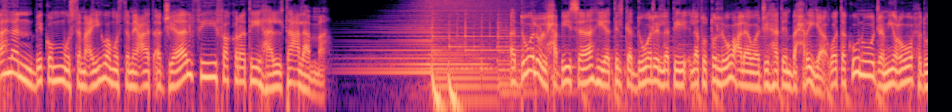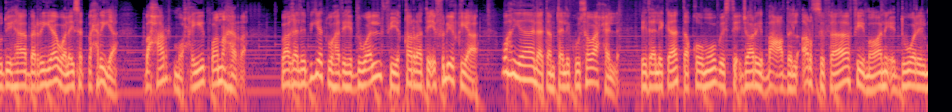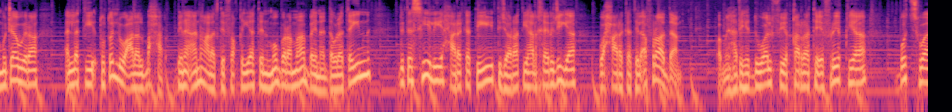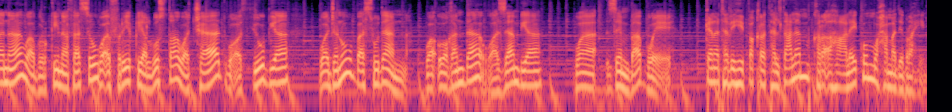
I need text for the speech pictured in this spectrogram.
أهلا بكم مستمعي ومستمعات أجيال في فقرة هل تعلم؟ الدول الحبيسة هي تلك الدول التي لا تطل على واجهة بحرية وتكون جميع حدودها برية وليست بحرية بحر محيط ونهر. وغالبية هذه الدول في قارة إفريقيا وهي لا تمتلك سواحل. لذلك تقوم باستئجار بعض الأرصفة في موانئ الدول المجاورة التي تطل على البحر بناء على اتفاقيات مبرمة بين الدولتين لتسهيل حركة تجارتها الخارجية وحركة الأفراد. ومن هذه الدول في قارة إفريقيا بوتسوانا وبوركينا فاسو وإفريقيا الوسطى وتشاد وإثيوبيا وجنوب السودان وأوغندا وزامبيا وزيمبابوي. كانت هذه فقرة هل تعلم؟ قرأها عليكم محمد إبراهيم.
